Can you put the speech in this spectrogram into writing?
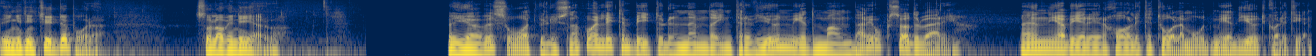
ingenting tydde på det, så la vi ner. Va? Vi gör väl så att vi lyssnar på en liten bit ur den nämnda intervjun med Malmberg och Söderberg. Men jag ber er ha lite tålamod med ljudkvaliteten.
